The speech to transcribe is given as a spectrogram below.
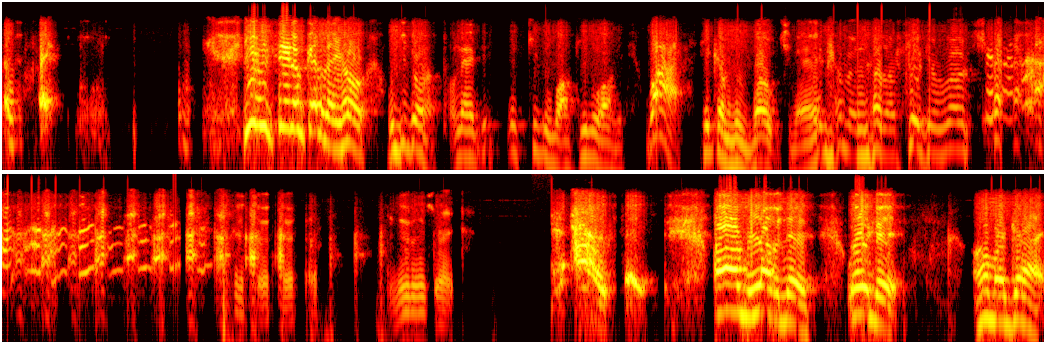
You be seeing them coming like, oh, what you doing? Oh man, just, just keep it walking, keep it walking. Why? Here comes a roach, man. Here comes another freaking roach. I knew that's right. oh, I'm loving this. Wait a minute. Oh my God.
